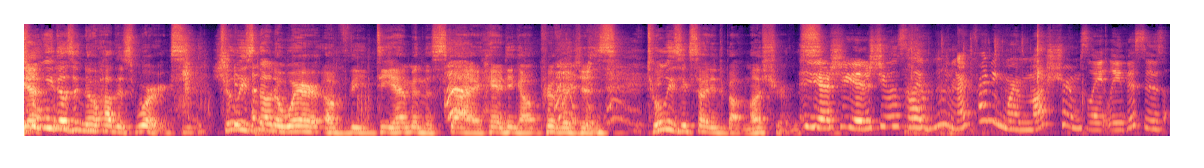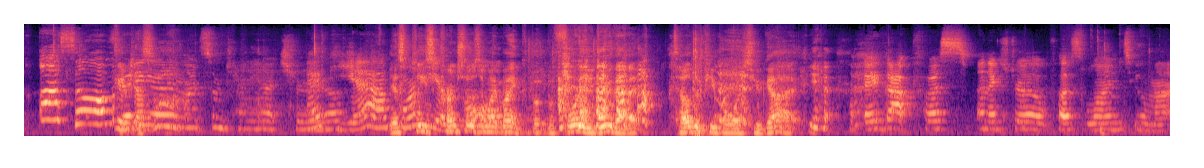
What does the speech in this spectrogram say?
Yeah. Julie doesn't know how this works. Julie's not aware of the DM in the sky handing out privileges. Julie's excited about mushrooms. Yeah, she is. She was like, hmm, I'm finding more mushrooms lately. This is awesome. Good job. I want some tiny nut Heck yeah. Yes, please me a crunch those in my mic. But before you do that, tell the people what you got. Yeah. I got plus an extra plus one to my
